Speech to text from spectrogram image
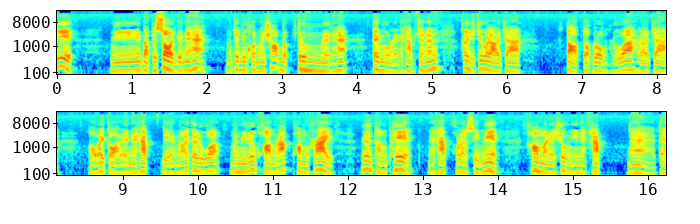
ที่มีแบบเป็นโสดอยู่นะฮะมันจะมีคนมาชอบแบบตรุมเลยนะฮะเต็มหมดเลยนะครับ ฉะนั้นก็อยู่ที่ว่าเราจะตอบตกลงหรือว่าเราจะเอาไว้ก่อนเลยนะครับเดี๋ยวอย่างน้อยก็รู้ว่ามันมีเรื่องความรักความใคร่เรื่องทางเพศนะครับคนราศีเมษเข้ามาในช่วงนี้นะครับนะแต่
